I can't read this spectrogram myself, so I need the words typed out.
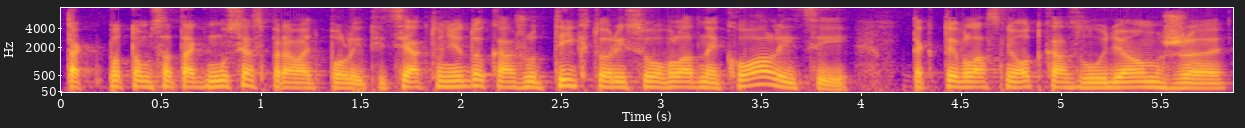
tak potom sa tak musia správať politici. Ak to nedokážu tí, ktorí sú vo vládnej koalícii, tak to je vlastne odkaz ľuďom, že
